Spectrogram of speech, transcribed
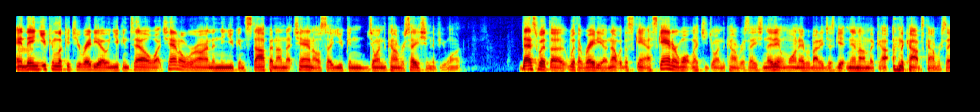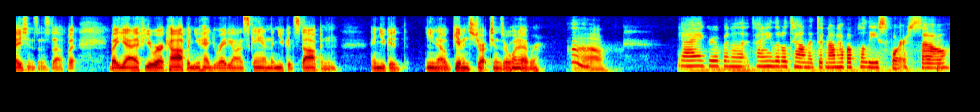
And then you can look at your radio and you can tell what channel we're on and then you can stop it on that channel so you can join the conversation if you want that's with a with a radio not with a scan a scanner won't let you join the conversation they didn't want everybody just getting in on the on the cops conversations and stuff but but yeah if you were a cop and you had your radio on scan then you could stop and and you could you know give instructions or whatever. Wow. Yeah, I grew up in a tiny little town that did not have a police force, so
